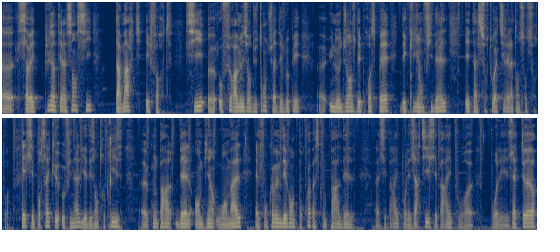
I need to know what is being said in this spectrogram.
euh, ça va être plus intéressant si ta marque est forte. Si euh, au fur et à mesure du temps, tu as développé euh, une audience, des prospects, des clients fidèles et tu as surtout attiré l'attention sur toi. Et c'est pour ça qu'au final, il y a des entreprises, qu'on parle d'elles en bien ou en mal, elles font quand même des ventes. Pourquoi? Parce qu'on parle d'elles. c'est pareil pour les artistes, c'est pareil pour, pour les acteurs,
